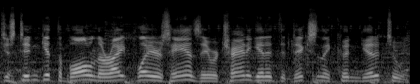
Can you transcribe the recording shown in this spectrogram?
just didn't get the ball in the right player's hands. They were trying to get it to Dixon, they couldn't get it to him.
